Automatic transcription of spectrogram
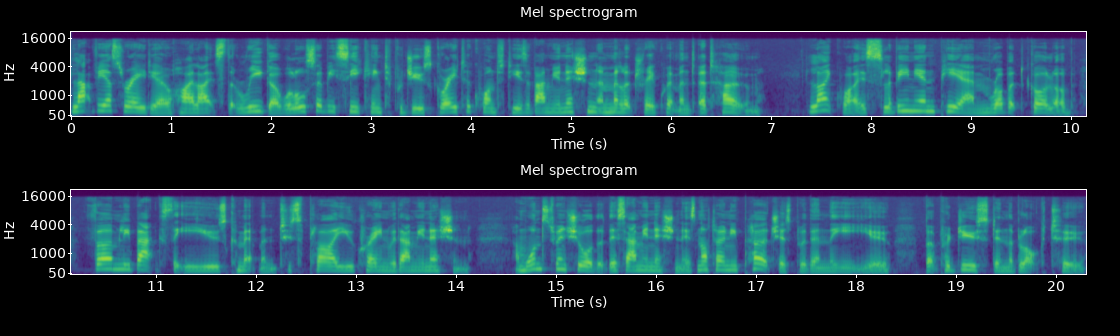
Latvia's radio highlights that Riga will also be seeking to produce greater quantities of ammunition and military equipment at home. Likewise, Slovenian PM Robert Golob firmly backs the EU's commitment to supply Ukraine with ammunition and wants to ensure that this ammunition is not only purchased within the EU, but produced in the bloc too.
